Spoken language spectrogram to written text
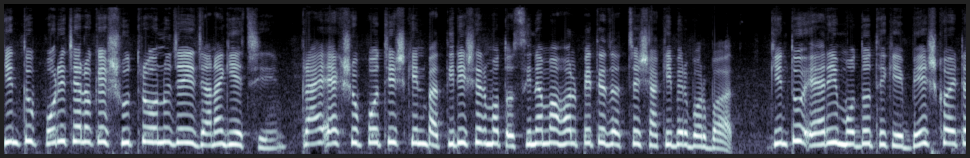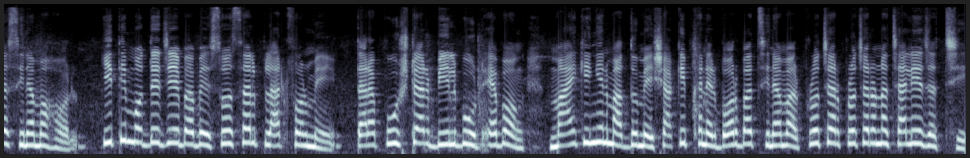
কিন্তু পরিচালকের সূত্র অনুযায়ী জানা গিয়েছে, প্রায় একশো পঁচিশ কিংবা তিরিশের মতো সিনেমা হল পেতে যাচ্ছে সাকিবের বরবাদ। কিন্তু এরই মধ্য থেকে বেশ কয়েকটা সিনেমা হল। ইতিমধ্যে যেভাবে সোশ্যাল প্ল্যাটফর্মে তারা পোস্টার, বিলবোর্ড এবং মাইকিংয়ের মাধ্যমে শাকিব খানের বরবাদ সিনেমার প্রচার প্রচারণা চালিয়ে যাচ্ছে,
